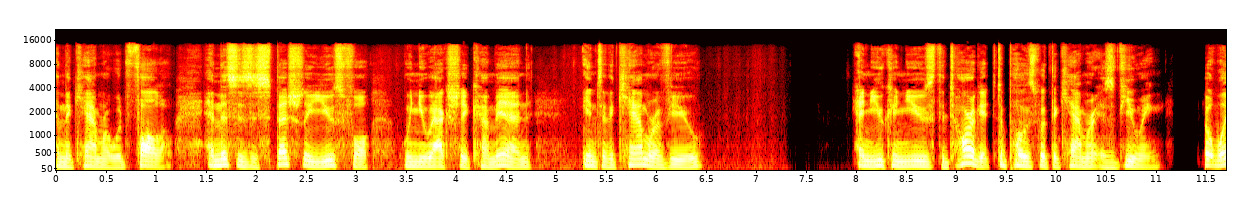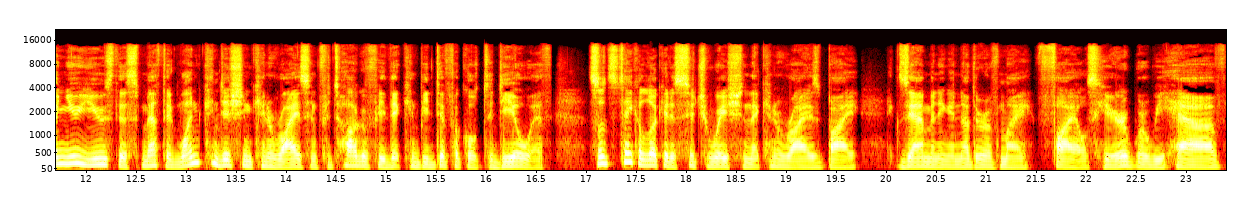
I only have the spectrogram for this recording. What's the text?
and the camera would follow. And this is especially useful when you actually come in into the camera view and you can use the target to pose what the camera is viewing. But when you use this method, one condition can arise in photography that can be difficult to deal with. So let's take a look at a situation that can arise by examining another of my files here where we have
